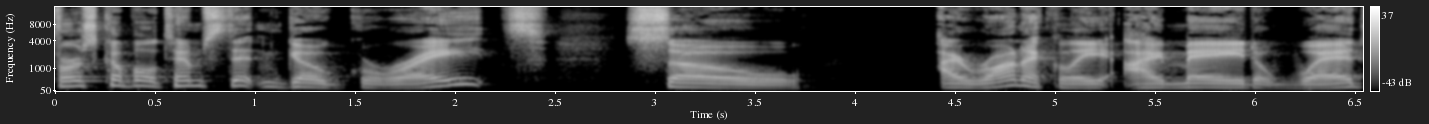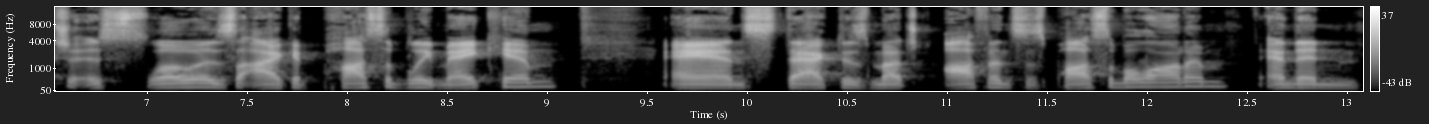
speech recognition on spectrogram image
first couple attempts didn't go great. So ironically, I made Wedge as slow as I could possibly make him and stacked as much offense as possible on him, and then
